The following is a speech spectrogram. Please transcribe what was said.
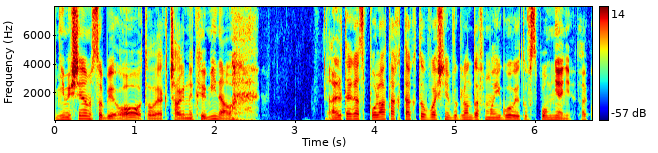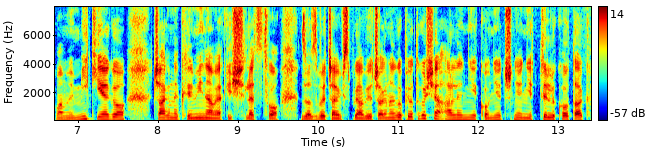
nie myślałem sobie, o, to jak czarny kryminał. Ale teraz po latach tak to właśnie wygląda w mojej głowie, to wspomnienie. Tak, Mamy Mikiego, czarny kryminał, jakieś śledztwo zazwyczaj w sprawie czarnego Piotrusia, ale niekoniecznie, nie tylko tak.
